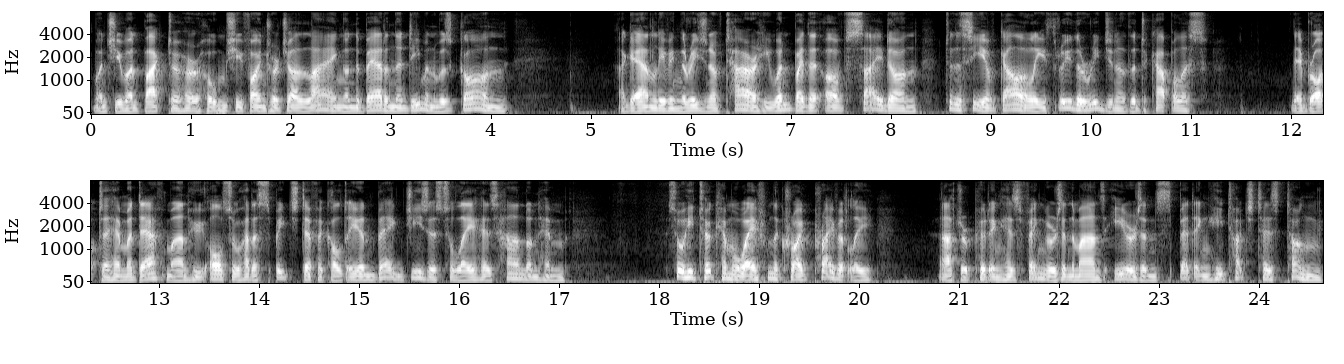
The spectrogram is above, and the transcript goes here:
When she went back to her home, she found her child lying on the bed, and the demon was gone. Again, leaving the region of Tyre, he went by the of Sidon to the Sea of Galilee through the region of the Decapolis. They brought to him a deaf man who also had a speech difficulty and begged Jesus to lay his hand on him. So he took him away from the crowd privately. After putting his fingers in the man's ears and spitting, he touched his tongue.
